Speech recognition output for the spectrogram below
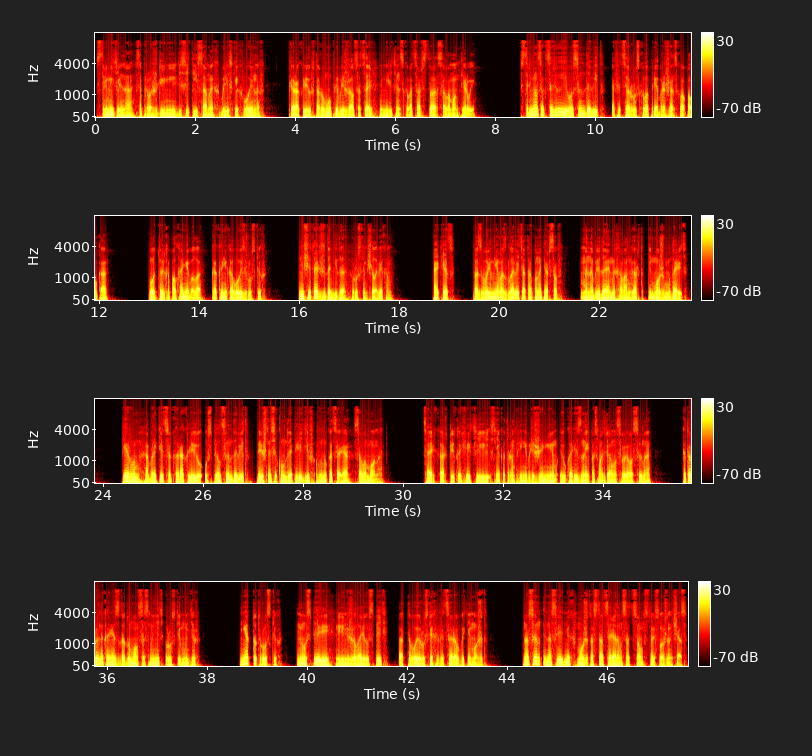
Стремительно, в сопровождении десяти самых близких воинов, к Ираклию II приближался царь Эмеретинского царства Соломон I. Стремился к царю и его сын Давид, офицер русского преображенского полка. Вот только полка не было, как и никого из русских. Не считать же Давида русским человеком. «Отец, позволь мне возглавить атаку на персов», мы наблюдаем их авангард и можем ударить. Первым обратиться к Ираклию успел сын Давид, лишь на секунду опередив внука царя, Соломона. Царь Картлика Хетии с некоторым пренебрежением и укоризной посмотрел на своего сына, который наконец додумался сменить русский мундир. Нет тут русских, не успели или не желали успеть, оттого и русских офицеров быть не может. Но сын и наследник может остаться рядом с отцом в столь сложный час.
